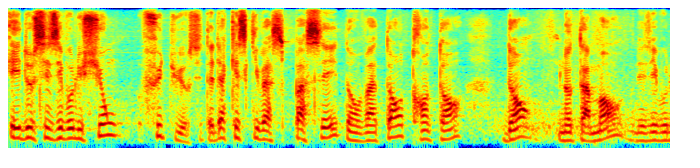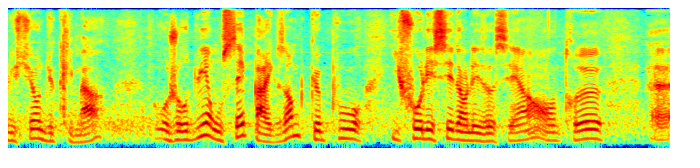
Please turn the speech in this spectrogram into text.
et de ces évolutions futures. C'est-à-dire qu'est-ce qui va se passer dans 20 ans, 30 ans, dans notamment les évolutions du climat? Aujourd'hui, on sait par exemple que pour, il faut laisser dans les océans entre euh,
